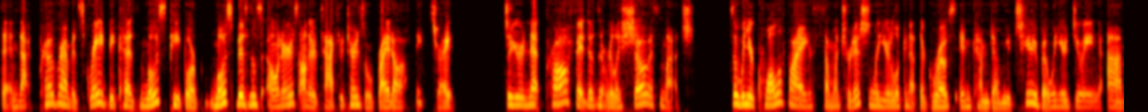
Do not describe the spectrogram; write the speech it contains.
And that program is great because most people or most business owners on their tax returns will write off things, right? So your net profit doesn't really show as much. So when you're qualifying someone traditionally, you're looking at their gross income W 2. But when you're doing, um,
